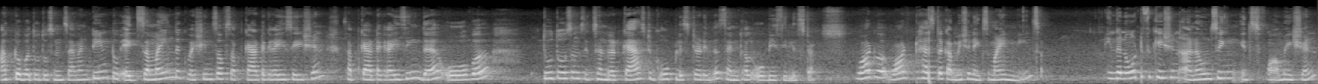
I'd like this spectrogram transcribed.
October 2017 to examine the questions of subcategorization, subcategorizing the over 2600 caste group listed in the central OBC list. What, what has the commission examined means? In the notification announcing its formation,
